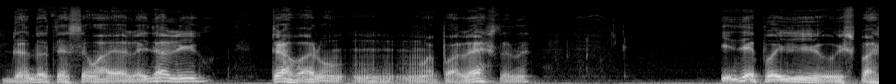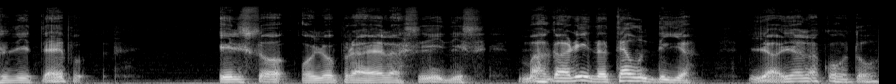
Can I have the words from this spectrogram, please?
dando atenção a ela, e dali travaram um, uma palestra, né? E depois de um espaço de tempo, ele só olhou para ela assim e disse, Margarida, até um dia. E aí ela acordou.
